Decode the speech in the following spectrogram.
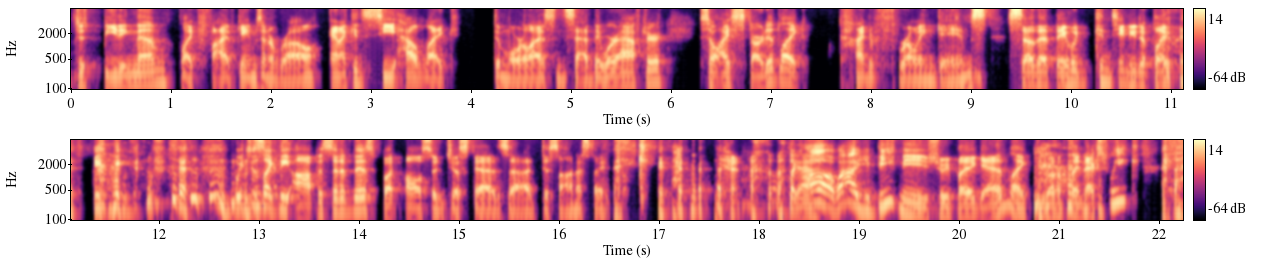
just beating them like five games in a row. And I could see how like demoralized and sad they were after. So I started like kind of throwing games so that they would continue to play with me, which is like the opposite of this, but also just as uh, dishonest, I think. like, Yeah. oh, wow, you beat me. Should we play again? Like, do you want to play next week? like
